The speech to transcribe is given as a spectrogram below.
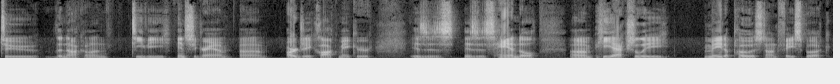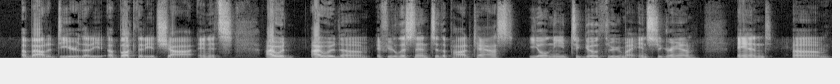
to the Nock On TV Instagram, um, RJ Clockmaker, is his is his handle. Um, he actually made a post on Facebook about a deer that he a buck that he had shot, and it's I would I would um, if you're listening to the podcast, you'll need to go through my Instagram and um,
